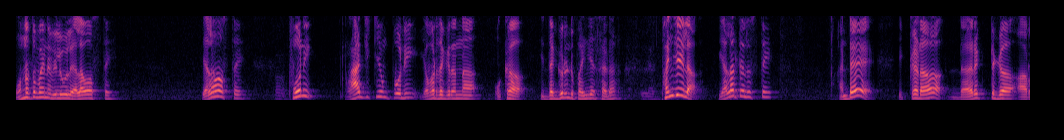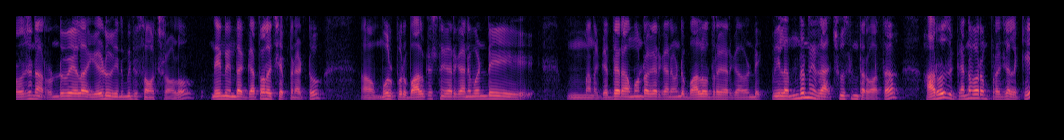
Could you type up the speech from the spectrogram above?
ఉన్నతమైన విలువలు ఎలా వస్తాయి? ఎలా వస్తాయి? పోనీ రాజకీయం పోనీ ఎవరి దగ్గరన్నా ఒక దగ్గరుండి పనిచేశాడా పనిచేయలా ఎలా తెలుస్తాయి? అంటే ఇక్కడ డైరెక్ట్గా ఆ రోజున రెండు వేల ఏడు ఎనిమిది సంవత్సరంలో నేను ఇంత గతంలో చెప్పినట్టు మూల్పూరు బాలకృష్ణ గారు కానివ్వండి మన గద్దె రామ్మోహన్ రావు గారు కానివ్వండి బాలోద్ర గారు కానివ్వండి వీళ్ళందరినీ రా చూసిన తర్వాత ఆ రోజు గన్నవరం ప్రజలకి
